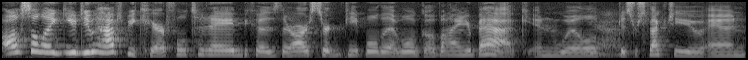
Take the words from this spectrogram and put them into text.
also like you do have to be careful today because there are certain people that will go behind your back and will Yeah. disrespect you and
